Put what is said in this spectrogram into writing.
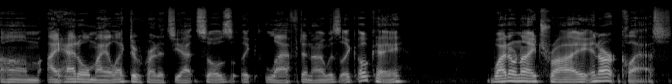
Um, I had all my elective credits yet, so I was like left, and I was like, okay, why don't I try an art class?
